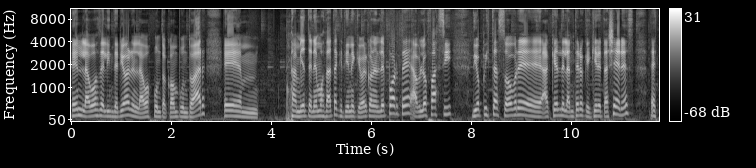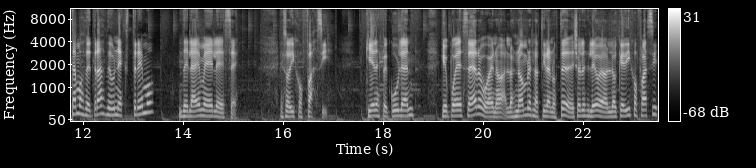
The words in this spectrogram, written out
en La Voz del Interior, en lavoz.com.ar. Em, también tenemos data que tiene que ver con el deporte. Habló Fassi, dio pistas sobre aquel delantero que quiere talleres. Estamos detrás de un extremo de la MLS. Eso dijo Fassi. ¿Quién especulan que puede ser, bueno, los nombres los tiran ustedes. Yo les leo lo que dijo Fasi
